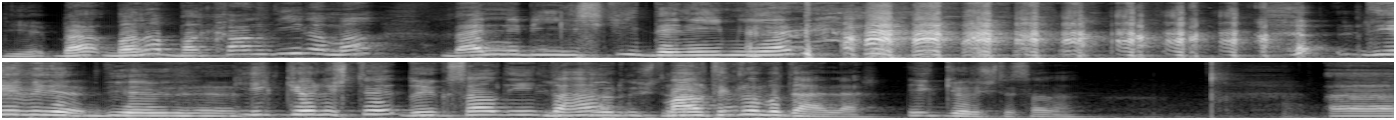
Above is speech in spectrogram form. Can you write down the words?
diye. Ben, bana bakan değil ama benle bir ilişkiyi deneyimleyen Diyebilir. diyebilir evet. İlk görüşte duygusal değil İlk daha görüşte mantıklı mı derler? İlk görüşte sana. Ee,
